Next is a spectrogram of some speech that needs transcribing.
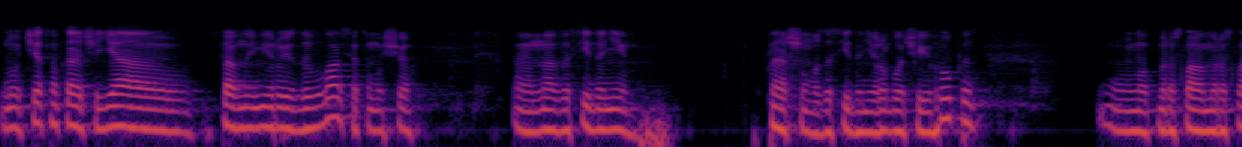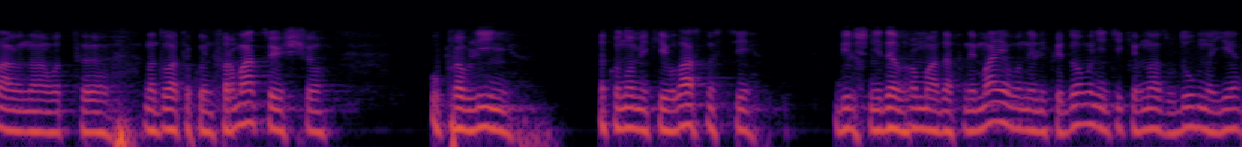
Ну, чесно кажучи, я певною мірою здивувався, тому що е, на засіданні, першому засіданні робочої групи, от Мирослава Мирославівна от, е, надала таку інформацію, що управлінь економіки і власності більш ніде в громадах немає, вони ліквідовані, тільки в нас в є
